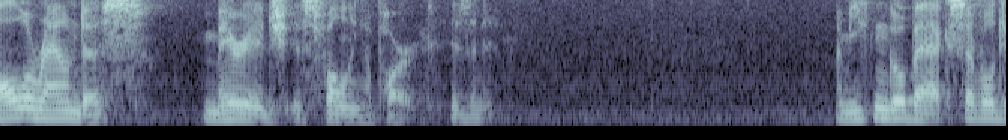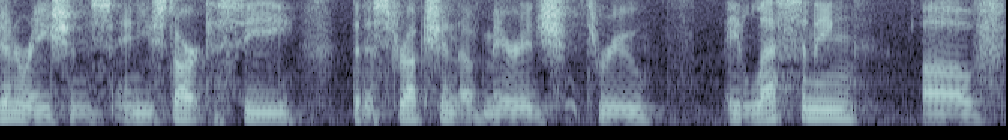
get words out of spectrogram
All around us, marriage is falling apart, isn't it? I mean, you can go back several generations and you start to see the destruction of marriage through a lessening of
